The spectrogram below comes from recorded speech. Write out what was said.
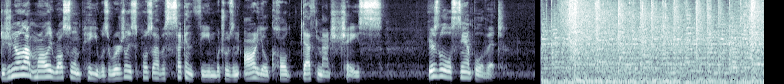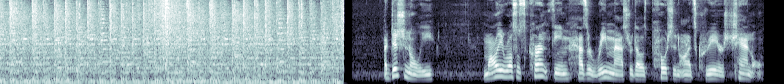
Did you know that Molly, Russell, and Piggy was originally supposed to have a second theme, which was an audio called Deathmatch Chase? Here's a little sample of it. Additionally, Molly Russell's current theme has a remaster that was posted on its creator's channel.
